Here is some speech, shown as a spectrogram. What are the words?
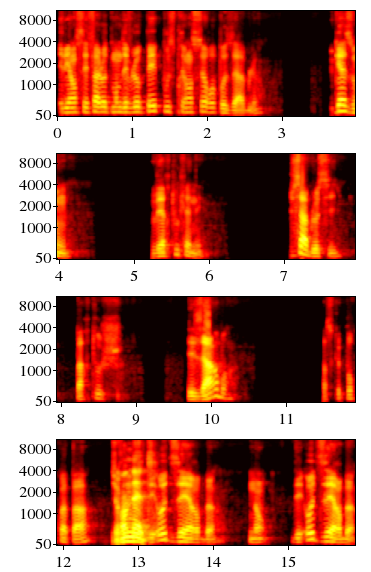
téléencéphale hautement développé, pouce préhenseur opposable, du gazon, vert toute l'année, du sable aussi, par touche, des arbres, parce que pourquoi pas, Tu rentres net. des hautes herbes, non, des hautes herbes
